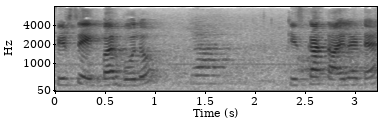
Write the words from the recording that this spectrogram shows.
फिर से एक बार बोलो। क्या? किसका टॉयलेट है?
